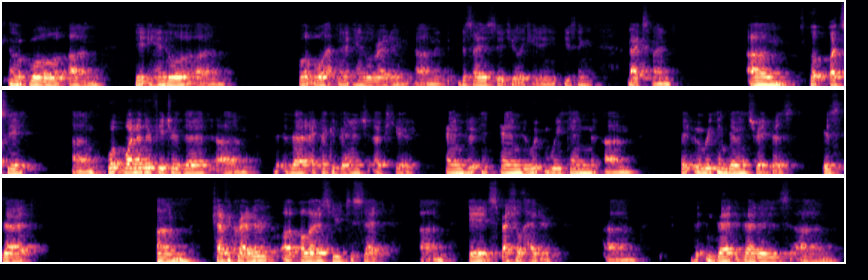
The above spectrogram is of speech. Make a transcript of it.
will um, handle will, will handle routing um, besides geolocating using Maxmind. Um, let's see. Um, one other feature that um, that I took advantage of here, and and we can um, we can demonstrate this is that um, Traffic Router allows you to set a special header that that is um,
